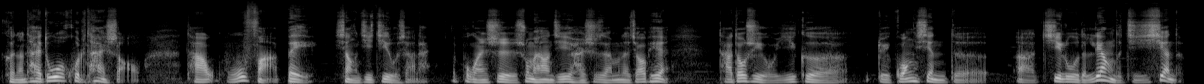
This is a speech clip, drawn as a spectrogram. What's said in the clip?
可能太多或者太少，它无法被。相机记录下来，不管是数码相机还是咱们的胶片，它都是有一个对光线的啊记录的量的极限的，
